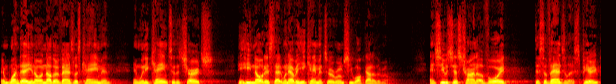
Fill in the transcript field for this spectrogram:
And one day, you know, another evangelist came and, and when he came to the church, he, he noticed that whenever he came into a room, she walked out of the room. And she was just trying to avoid this evangelist, period.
